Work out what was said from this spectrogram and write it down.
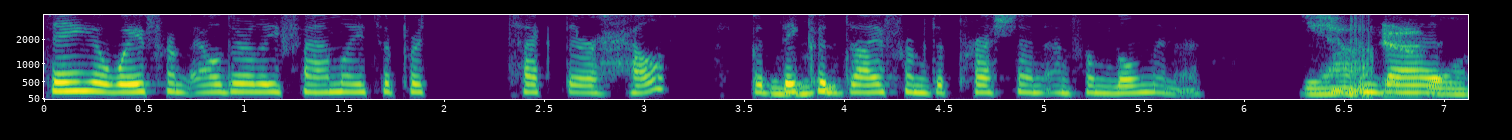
staying away from elderly family to protect their health but mm-hmm. they could die from depression and from loneliness yeah, and that yeah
